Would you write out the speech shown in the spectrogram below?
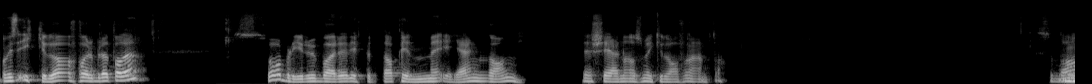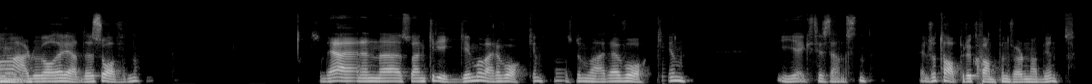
Og hvis ikke du er forberedt på det, så blir du bare vippet av pinnen med en gang. det skjer noe som ikke du har forventa. Så da Mm. er du allerede sovende. Så, det er en, eh, så en kriger må være våken. Altså, du må være våken i eksistensen. Ellers så taper du kampen før den har begynt.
